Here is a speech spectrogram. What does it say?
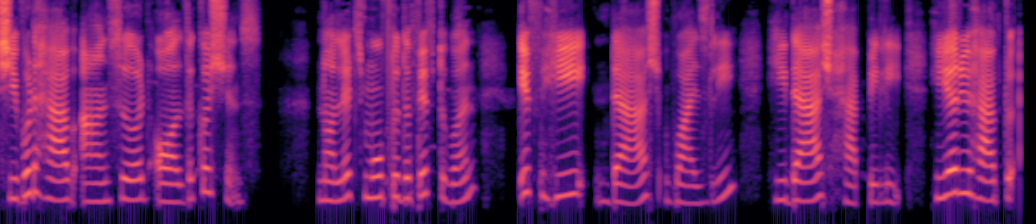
she would have answered all the questions. Now let's move to the fifth one. If he dash wisely he dash happily. Here you have to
